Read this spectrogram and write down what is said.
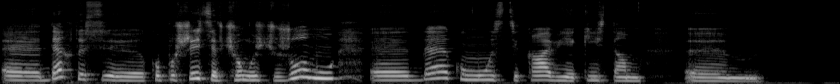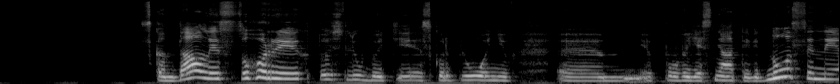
е, де хтось е, копошиться в чомусь чужому, де комусь цікаві якісь там ем, скандали, ссори, хтось любить скорпіонів ем, повиясняти відносини.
